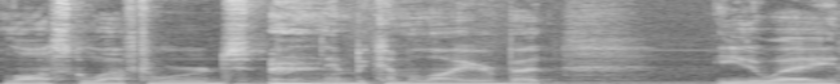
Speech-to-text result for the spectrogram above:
law school afterwards and become a lawyer. But either way,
